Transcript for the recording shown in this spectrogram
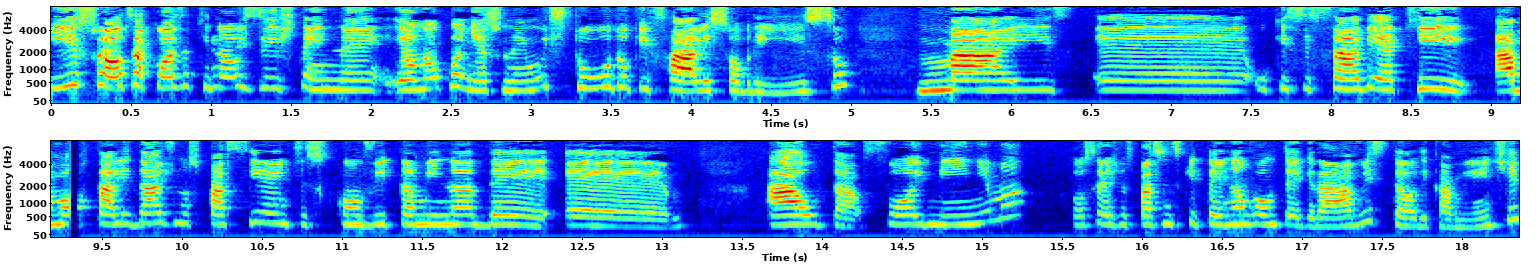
Isso é outra coisa que não existem, né? Eu não conheço nenhum estudo que fale sobre isso, mas é, o que se sabe é que a mortalidade nos pacientes com vitamina D é, alta foi mínima, ou seja, os pacientes que têm não vão ter graves, teoricamente.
